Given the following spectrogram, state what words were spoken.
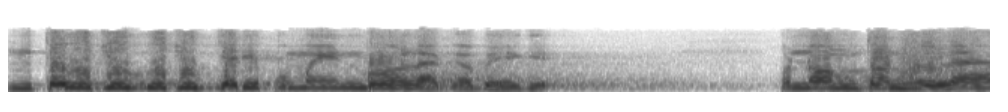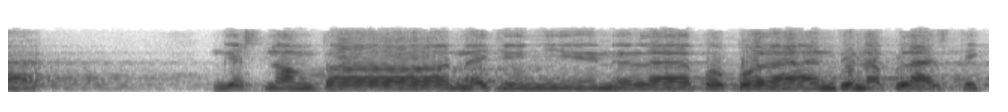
Untuk ujug-ujug jadi pemain bola KBG penonton hela nges nonton najunyi nela bobolaan tina plastik.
